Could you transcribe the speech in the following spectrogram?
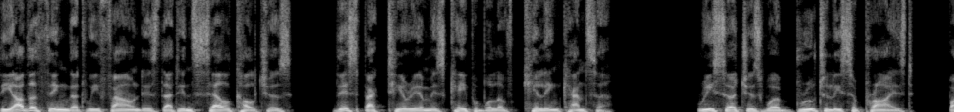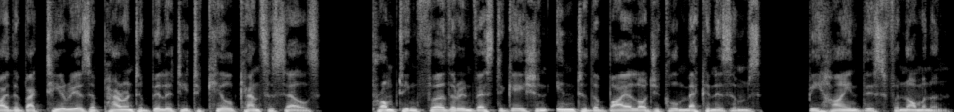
The other thing that we found is that in cell cultures, this bacterium is capable of killing cancer. Researchers were brutally surprised by the bacteria's apparent ability to kill cancer cells, prompting further investigation into the biological mechanisms behind this phenomenon.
